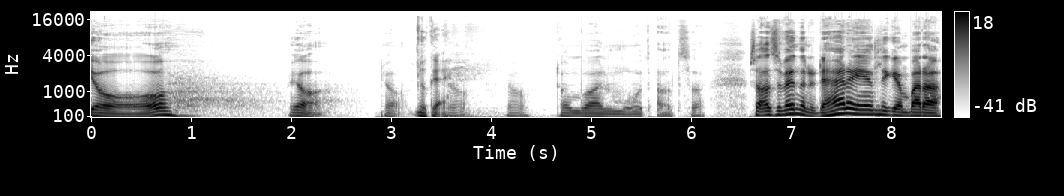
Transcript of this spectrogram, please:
ja. Ja. Ja. Okej. Ja. ja. De vann mot alltså. Så alltså vänta nu, det här är egentligen bara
